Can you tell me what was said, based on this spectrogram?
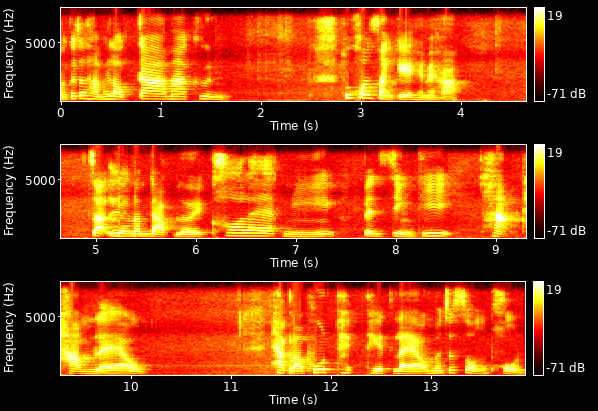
มันก็จะทำให้เรากล้ามากขึ้น ทุกคนสังเกตเห็นไหมคะ จะเรียงลำดับเลยข้อแรกนี้เป็นสิ่งที่หากทำแล้ว หากเราพูดเท็จแล้วมันจะส่งผล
